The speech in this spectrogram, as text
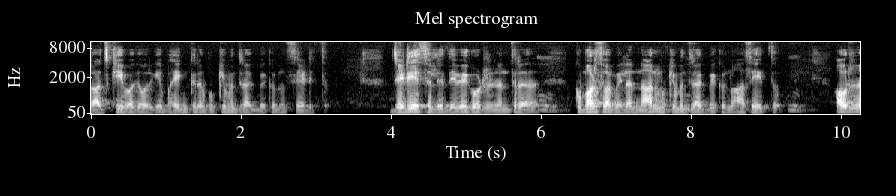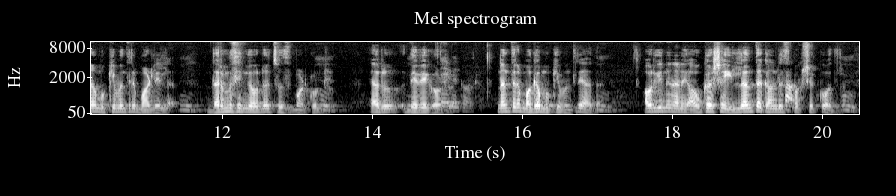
ರಾಜಕೀಯವಾಗಿ ಅವರಿಗೆ ಭಯಂಕರ ಮುಖ್ಯಮಂತ್ರಿ ಆಗಬೇಕು ಅನ್ನೋ ಸೇಡಿತ್ತು. ಜೆ ಡಿ ಎಸ್ ಅಲ್ಲಿ ದೇವೇಗೌಡರ ನಂತರ. ಕುಮಾರಸ್ವಾಮಿ ಎಲ್ಲ ನಾನು ಮುಖ್ಯಮಂತ್ರಿ ಆಗಬೇಕು ಅನ್ನೋ ಆಸೆ ಇತ್ತು. ಅವ್ರನ್ನ ಮುಖ್ಯಮಂತ್ರಿ ಮಾಡಲಿಲ್ಲ. ಧರ್ಮಸಿಂಗ್ ಅವ್ರನ್ನ ಚೂಸ್ ಮಾಡಿಕೊಂಡ್ರು. ಯಾರು? ದೇವೇಗೌಡರು. ದೇವೇಗೌಡರು. ನಂತರ ಮಗ ಮುಖ್ಯಮಂತ್ರಿ ಆದ. ಅವ್ರಿಗಿನ್ನ ನನಗೆ ಅವಕಾಶ ಇಲ್ಲ ಅಂತ ಕಾಂಗ್ರೆಸ್ ಪಕ್ಷಕ್ಕೂ ಹೋದ್ರು.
